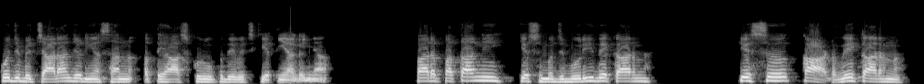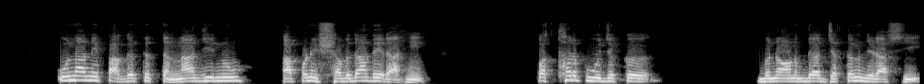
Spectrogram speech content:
ਕੁਝ ਵਿਚਾਰਾਂ ਜਿਹੜੀਆਂ ਸਨ ਇਤਿਹਾਸਕ ਰੂਪ ਦੇ ਵਿੱਚ ਕੀਤੀਆਂ ਗਈਆਂ। ਪਰ ਪਤਾ ਨਹੀਂ ਕਿਸ ਮਜਬੂਰੀ ਦੇ ਕਾਰਨ, ਕਿਸ ਘਾਟ ਦੇ ਕਾਰਨ ਉਹਨਾਂ ਨੇ ਭਗਤ ਧੰਨਾ ਜੀ ਨੂੰ ਆਪਣੇ ਸ਼ਬਦਾਂ ਦੇ ਰਾਹੀਂ ਪੱਥਰ ਪੂਜਕ ਬਣਾਉਣ ਦਾ ਯਤਨ ਜਿਹੜਾ ਸੀ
